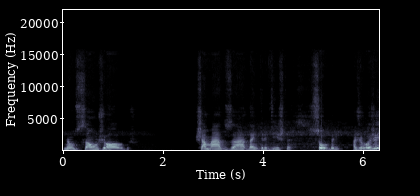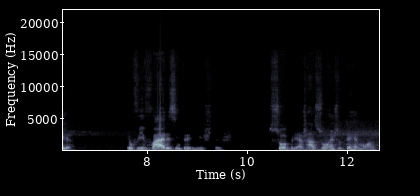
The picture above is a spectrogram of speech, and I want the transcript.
não são geólogos chamados a dar entrevistas sobre a geologia. Eu vi várias entrevistas sobre as razões do terremoto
